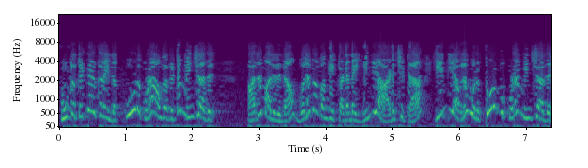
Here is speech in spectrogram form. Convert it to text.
உங்ககிட்ட இருக்கிற இந்த கூடு கூட அவங்க கிட்ட மிஞ்சாது. அது மாதிரிதான் உலக வங்கி கடனை இந்தியா அடைச்சிட்டா இந்தியாவுல ஒரு தூர்ப்பு கூட மிஞ்சாது.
